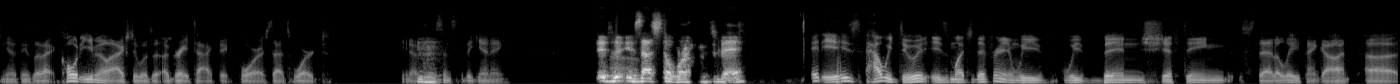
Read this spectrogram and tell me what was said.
you know, things like that. Cold email actually was a great tactic for us. That's worked, you know, mm-hmm. since the beginning. Is, um, is that still working today? it is how we do it is much different and we've we've been shifting steadily thank god uh,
